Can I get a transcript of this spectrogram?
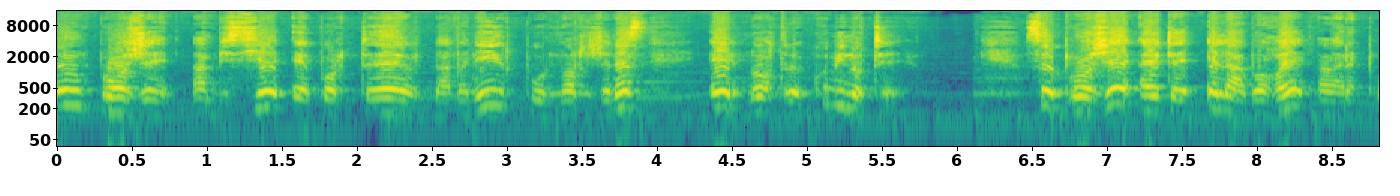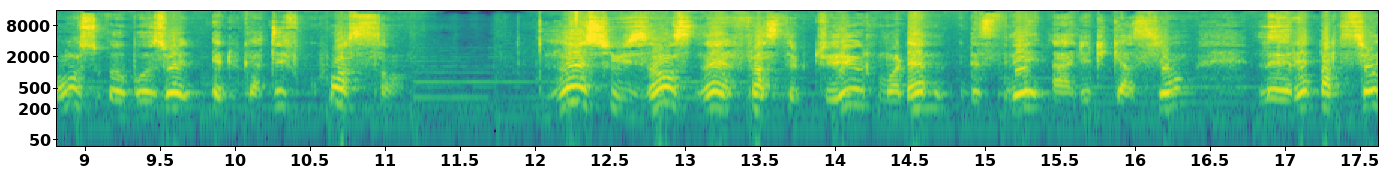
un projet ambitieux et porteur d'avenir pour notre jeunesse et notre communauté. Ce projet a été élaboré en réponse aux besoins éducatifs croissants. L'insuffisance d'infrastructures modernes destinées à l'éducation, les répartitions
